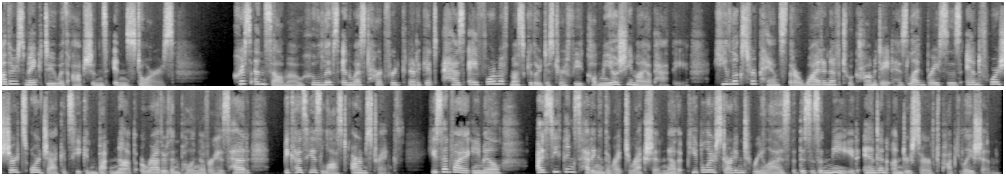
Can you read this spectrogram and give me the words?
Others make do with options in stores. Chris Anselmo, who lives in West Hartford, Connecticut, has a form of muscular dystrophy called Miyoshi myopathy. He looks for pants that are wide enough to accommodate his leg braces and for shirts or jackets he can button up rather than pulling over his head because he has lost arm strength. He said via email, I see things heading in the right direction now that people are starting to realize that this is a need and an underserved population.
